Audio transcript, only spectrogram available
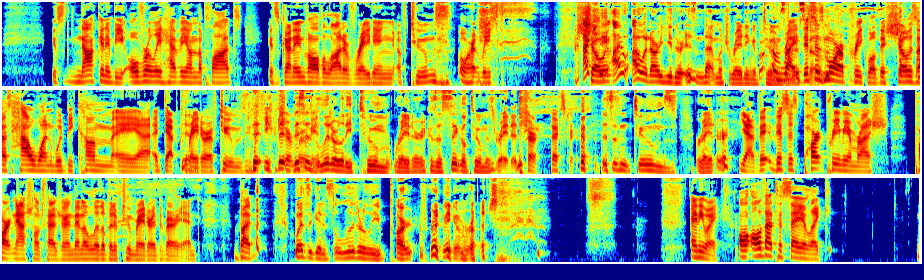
it's not going to be overly heavy on the plot. It's going to involve a lot of raiding of tombs, or at least Actually, showing I, I would argue there isn't that much raiding of tombs. in right. this, This, is more a prequel. This shows us how one would become a uh, adept raider of tombs in Th- th- future this movies. is literally Tomb Raider because a single tomb is raided. sure, that's true. this isn't Tombs Raider. Yeah, th- this is part Premium Rush, part National Treasure, and then a little bit of Tomb Raider at the very end. But Once again, it's literally part Premium Rush. anyway, all, all that to say, like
